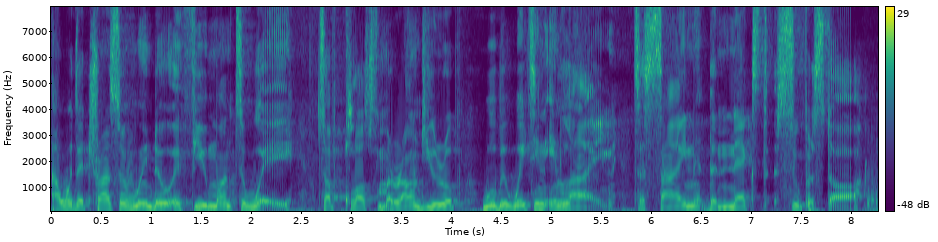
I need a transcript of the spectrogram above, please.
And with the transfer window a few months away, top clubs from around Europe will be waiting in line to sign the next superstar.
